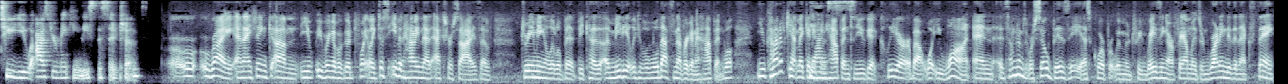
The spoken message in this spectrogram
to you as you're making these decisions. Uh, right. And I think um, you, you bring up a good point. Like just even having that exercise of dreaming a little bit because immediately people, well, that's never going to happen. Well, you kind of can't make anything yes. happen until you get clear about what you want. And sometimes we're so busy as corporate women between raising our families and running to the next thing.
